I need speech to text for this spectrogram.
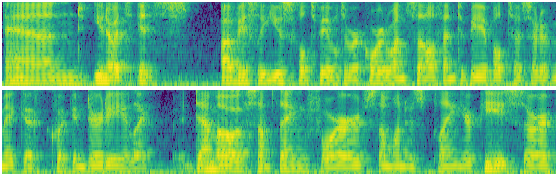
and you know, it's it's obviously useful to be able to record oneself and to be able to sort of make a quick and dirty like demo of something for someone who's playing your piece or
